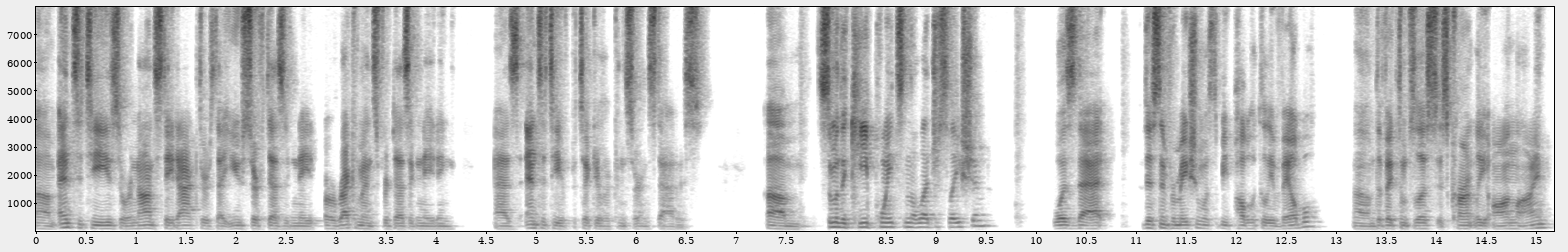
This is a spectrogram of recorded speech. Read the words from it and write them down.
um, entities or non-state actors that USCIRF designate or recommends for designating as entity of particular concern status. Um, some of the key points in the legislation was that this information was to be publicly available. Um, the victims list is currently online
